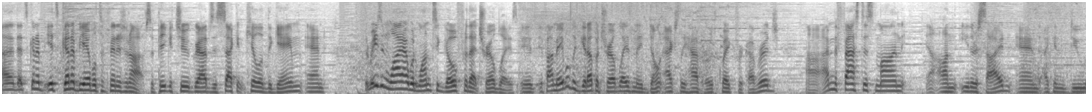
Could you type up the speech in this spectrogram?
uh, that's gonna it's gonna be able to finish it off. So Pikachu grabs his second kill of the game, and the reason why I would want to go for that Trailblaze is if I'm able to get up a Trailblaze and they don't actually have Earthquake for coverage, uh, I'm the fastest Mon on either side, and I can do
